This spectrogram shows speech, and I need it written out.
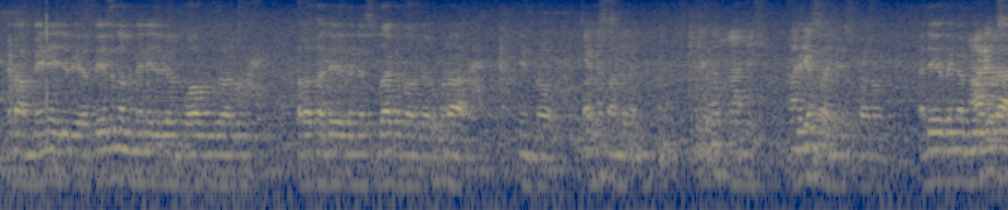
ఇక్కడ మేనేజర్ గారు రీజనల్ మేనేజర్ గారు బాబు గారు తర్వాత అదేవిధంగా సుధాకర్ రావు గారు కూడా దీంట్లో రాజేష్. గారు అదేవిధంగా మీరు కూడా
